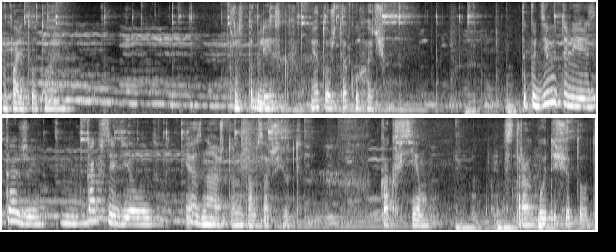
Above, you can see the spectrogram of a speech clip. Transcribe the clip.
Ну, пальто твое. Просто блеск. Я тоже такой хочу. Так иди в ателье и закажи. Как все делают. Я знаю, что он там сошьет. Как всем. Страх будет еще тот.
